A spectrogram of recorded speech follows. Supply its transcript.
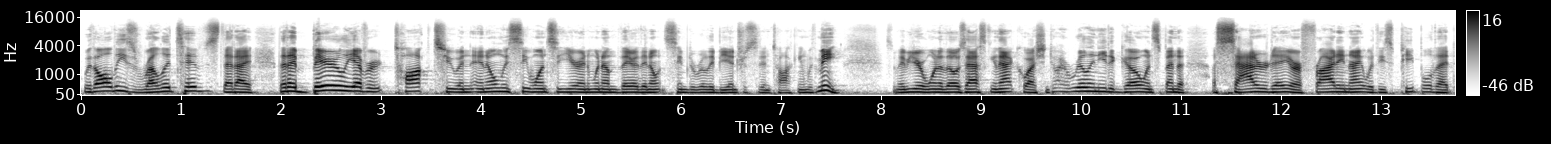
with all these relatives that I, that I barely ever talk to and, and only see once a year, and when I'm there, they don't seem to really be interested in talking with me? So maybe you're one of those asking that question Do I really need to go and spend a, a Saturday or a Friday night with these people that,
